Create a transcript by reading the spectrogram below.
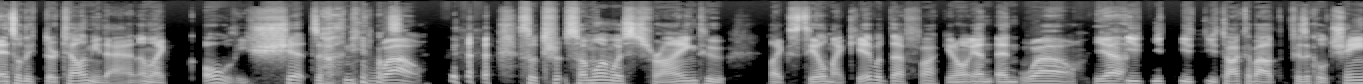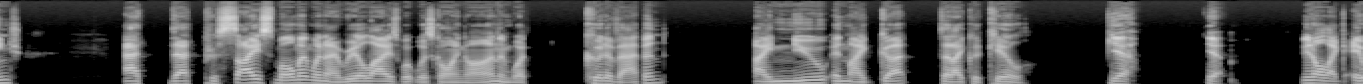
And so they, they're telling me that, and I'm like, holy shit! wow. so tr- someone was trying to like steal my kid? What the fuck you know and and wow yeah. you you you, you talked about physical change. At that precise moment when i realized what was going on and what could have happened i knew in my gut that i could kill. Yeah yeah. You know like it,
